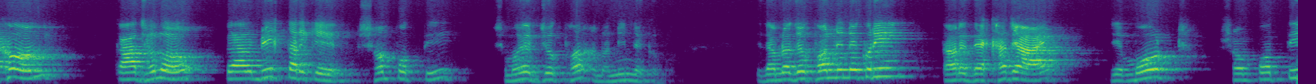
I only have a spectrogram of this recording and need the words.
এখন কাজ হলো প্রারম্ভিক তারিখের সম্পত্তি সময়ের যোগফল আমরা নির্ণয় করব। যদি আমরা যোগফল নির্ণয় করি, তাহলে দেখা যায় যে মোট সম্পত্তি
